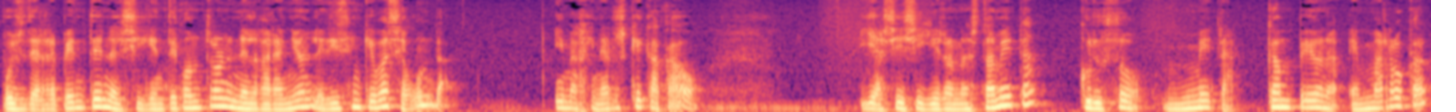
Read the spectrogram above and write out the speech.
pues de repente en el siguiente control, en el Garañón, le dicen que va segunda. Imaginaros qué cacao. Y así siguieron hasta meta, cruzó meta campeona en Marroca,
